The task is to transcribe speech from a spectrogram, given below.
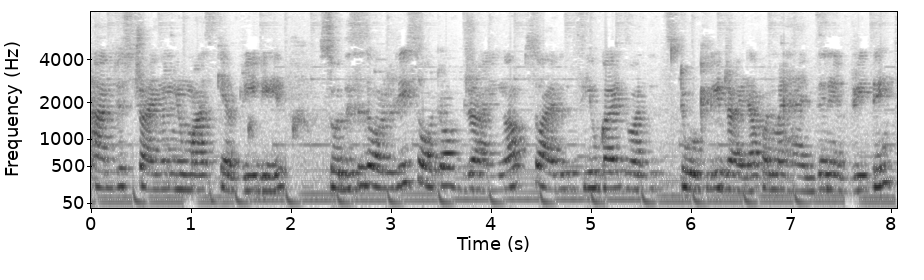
I'm just trying a new mask every day. So this is already sort of drying up. So I will see you guys once it's totally dried up on my hands and everything.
